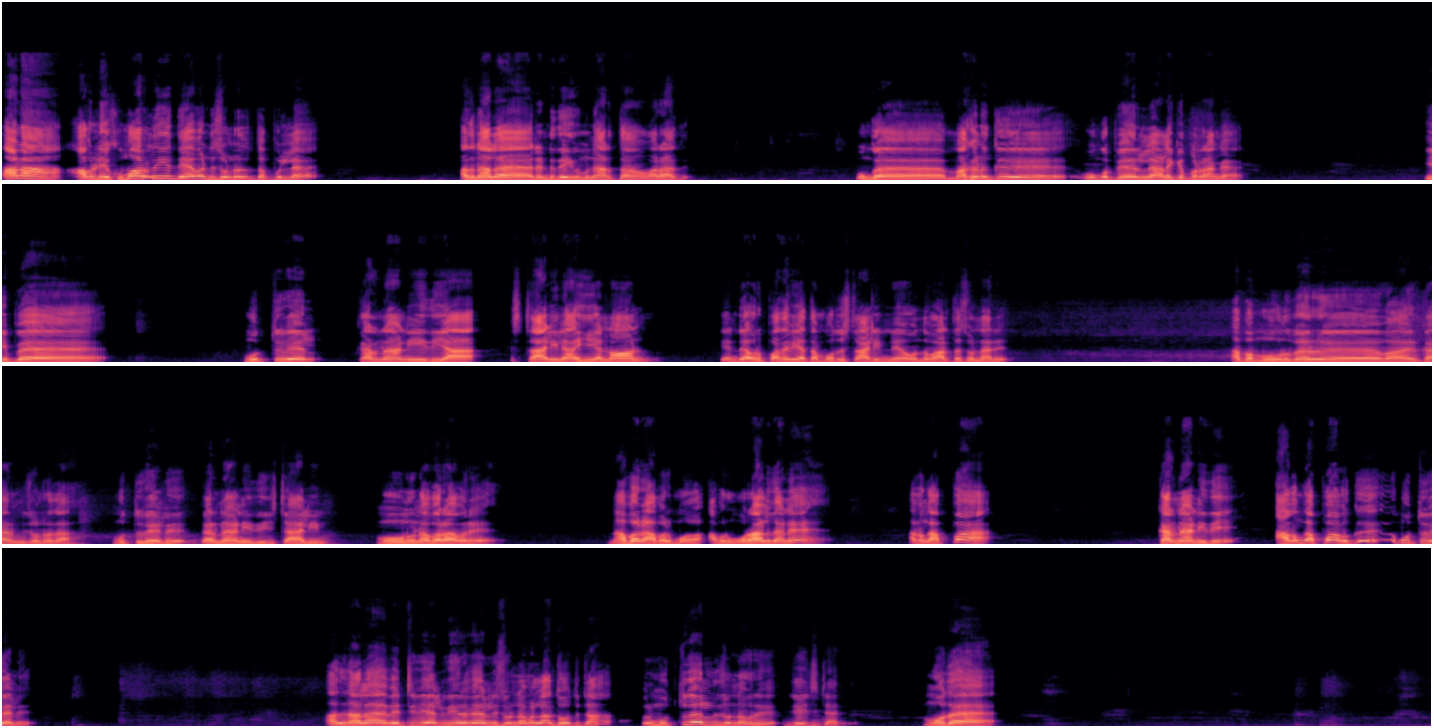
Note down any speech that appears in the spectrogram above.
ஆனால் அவருடைய குமாரனையும் தேவன் சொல்கிறது தப்பு இல்லை. அதனால் ரெண்டு தெய்வம்னு அர்த்தம் வராது. உங்கள் மகனுக்கு உங்கள் பேரில் அழைக்கப்படுறாங்க. இப்போ முத்துவேல் கருணாநிதியா ஸ்டாலின் ஆகிய நான் என்று அவர் பதவி ஏற்றும் போது ஸ்டாலின் அந்த வார்த்தை சொன்னார். அப்போ மூணு பேர் இருக்காருன்னு சொல்கிறதா முத்துவேலு கருணாநிதி ஸ்டாலின் மூணு நபர் அவர்? நபர் அவர் அவர் ஒரு ஆள் தானே? அவங்க அப்பா கருணாநிதி அவங்க அப்பாவுக்கு முத்துவேலு. அதனால் வெற்றிவேல் வீரவேல்னு சொன்னவெல்லாம் தோத்துட்டான். ஒரு முத்துவேல்னு சொன்னவர் ஜெயிச்சிட்டார். முத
